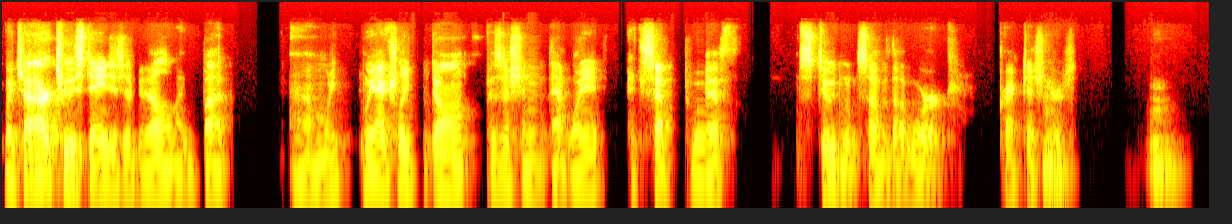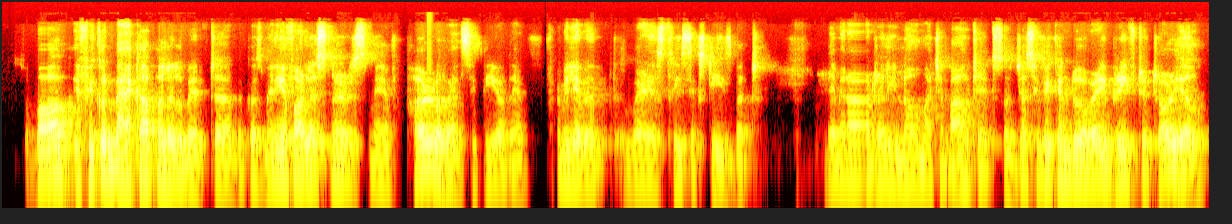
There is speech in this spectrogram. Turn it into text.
which are two stages of development, but um, we we actually don't position it that way, except with students of the work, practitioners. Mm. Mm. So, Bob, if we could back up a little bit, uh, because many of our listeners may have heard of LCP or they're familiar with various 360s, but they may not really know much about it. So, just if we can do a very brief tutorial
